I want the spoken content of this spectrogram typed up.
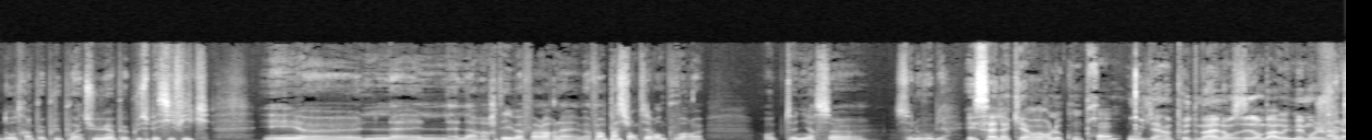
D'autres un peu plus pointus, un peu plus spécifiques. Et euh, la, la- la rareté, il va falloir, la- il va falloir patienter avant de pouvoir euh, obtenir ce, ce nouveau bien. Et ça, l'acquéreur le comprend Ou il a un peu de mal en se disant, bah oui, mais moi, je veux Alors,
